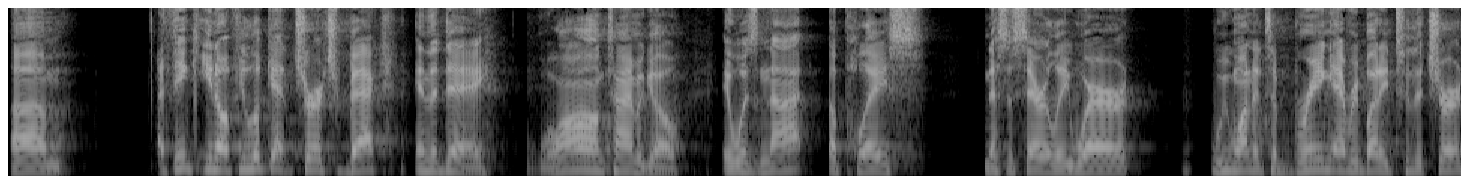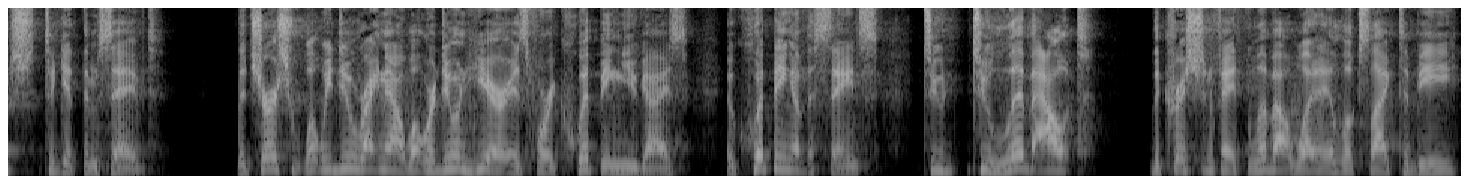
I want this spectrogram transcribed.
Um, I think, you know, if you look at church back in the day, long time ago, it was not a place necessarily where we wanted to bring everybody to the church to get them saved. The church, what we do right now, what we're doing here is for equipping you guys equipping of the saints to, to live out the Christian faith, live out what it looks like to be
